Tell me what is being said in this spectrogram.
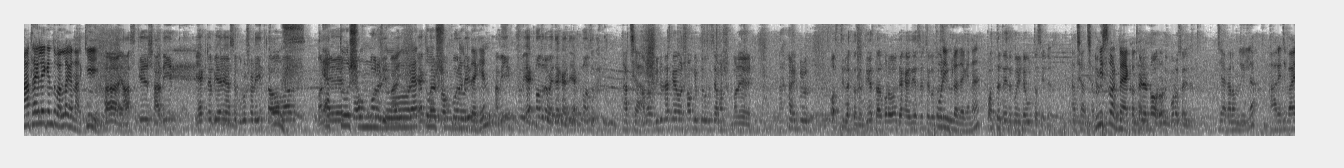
না থাকলে কিন্তু ভালো লাগে না। কি? হ্যাঁ আজকে একটা বিয়ারে আছে গুলো শাড়িন তাও আবার মানে এত সুন্দর, এত সুন্দর দেখেন। আমি একটু এক নজরে ভাই দেখাই দিই এক নজরে আচ্ছা। আমার ভিডিওটা আজকে এখন সংক্ষিপ্ত বলতেছে আমার মানে একটু অস্থির লাগতেছে ঠিক আছে? তারপরেও দেখাই দিয়ে চেষ্টা করতে পরিগুলা দেখেন হ্যাঁ? প্রত্যেকটা এই যে করিটা উঠতেছে এটা। আচ্ছা আচ্ছা। মিসমার্ক না এক কথা। এটা নর অনেক বড় সাইজের যাক আলহামদুলিল্লাহ। আর এই যে ভাই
